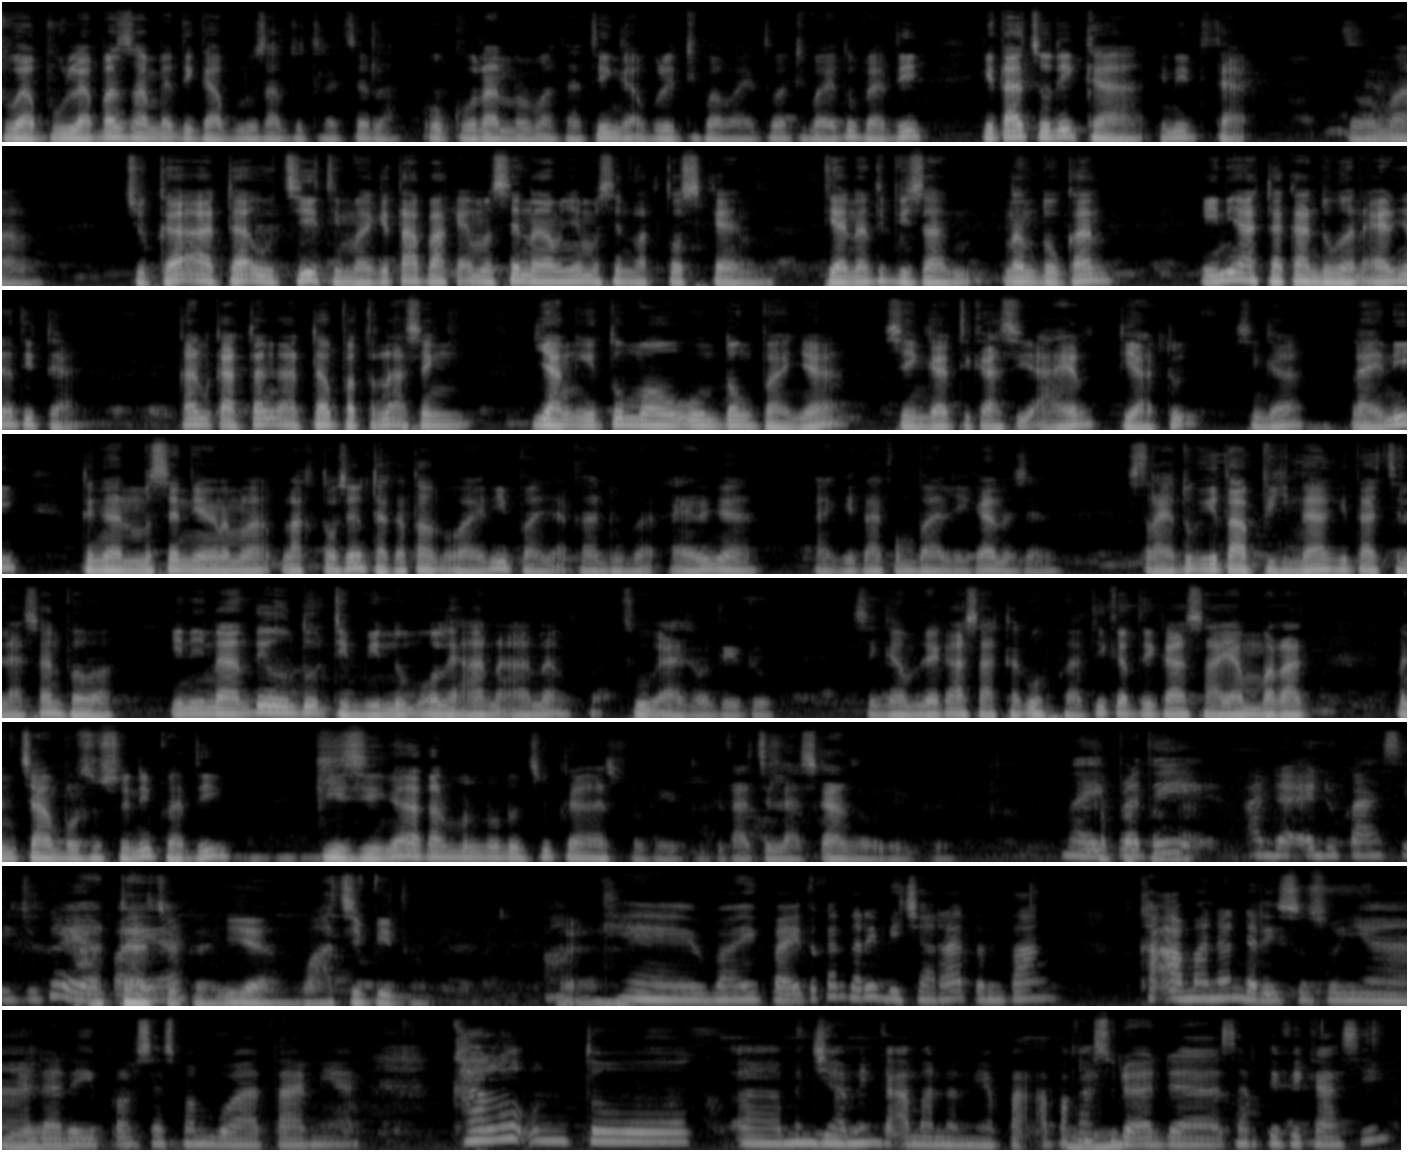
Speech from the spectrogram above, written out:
28 sampai 31 derajat lah ukuran normal. Jadi nggak boleh di bawah itu. Di bawah itu berarti kita curiga ini tidak normal. Juga ada uji di mana kita pakai mesin namanya mesin laktoscan dia nanti bisa menentukan ini ada kandungan airnya tidak. Kan kadang ada peternak sing yang itu mau untung banyak sehingga dikasih air diaduk sehingga nah ini dengan mesin yang namanya laktosnya udah ketahuan wah ini banyak kandungan airnya. Nah kita kembalikan misalnya setelah itu kita bina kita jelaskan bahwa ini nanti untuk diminum oleh anak-anak bu ah, seperti itu. Sehingga mereka sadar oh berarti ketika saya merat mencampur susu ini berarti gizinya akan menurun juga seperti itu. Kita jelaskan seperti itu. Baik, ke berarti ada edukasi juga ya Pak ada ya? juga iya wajib itu. Oke, baik Pak. Itu kan tadi bicara tentang keamanan dari susunya, Iya. dari proses pembuatannya. Kalau untuk eh, menjamin keamanannya Pak, apakah Hmm. sudah ada sertifikasi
